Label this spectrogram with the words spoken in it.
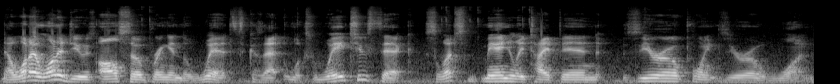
Now what I want to do is also bring in the width because that looks way too thick. So let's manually type in 0.01.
